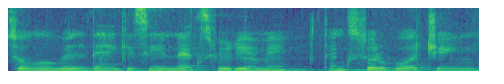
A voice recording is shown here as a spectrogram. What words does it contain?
सो so, मिलते हैं किसी नेक्स्ट वीडियो में। Thanks for watching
